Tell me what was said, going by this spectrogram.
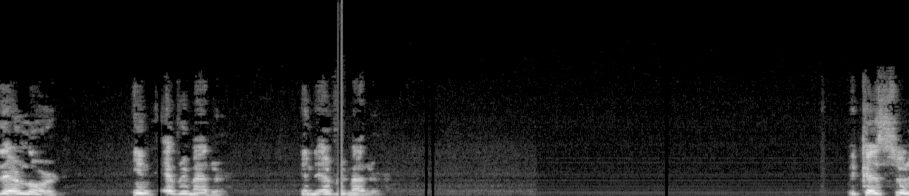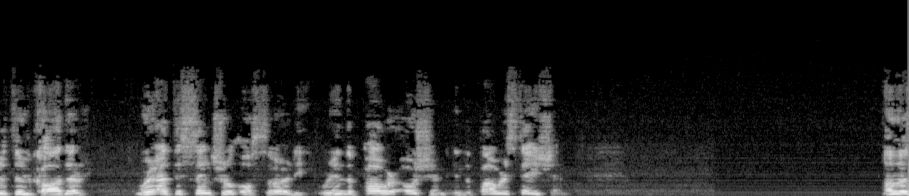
their Lord in every matter, in every matter. Because Surat al-Qadr we're at the central authority, we're in the power ocean, in the power station. Allah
